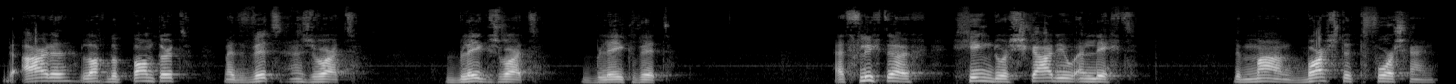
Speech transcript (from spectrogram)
De aarde lag bepanterd met wit en zwart, bleek zwart, bleek wit. Het vliegtuig ging door schaduw en licht. De maan barstte tevoorschijn.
